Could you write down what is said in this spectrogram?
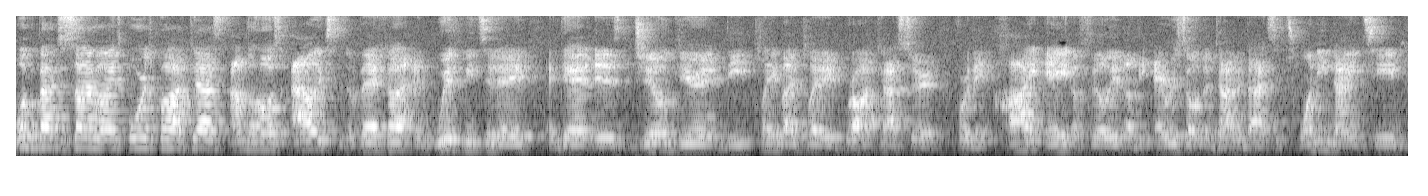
Welcome back to Sideline Sports Podcast. I'm the host, Alex Naveja, and with me today, again, is Jill Gearin, the play-by-play broadcaster for the High A affiliate of the Arizona Diamondbacks, the 2019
